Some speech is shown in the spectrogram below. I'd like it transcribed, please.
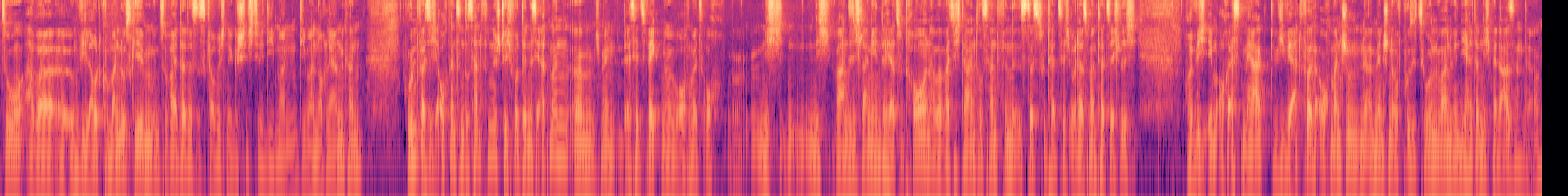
So, aber äh, irgendwie laut Kommandos geben und so weiter, das ist, glaube ich, eine Geschichte, die man, die man noch lernen kann. Und was ich auch ganz interessant finde, Stichwort Dennis Erdmann, ähm, ich meine, der ist jetzt weg, ne, brauchen wir jetzt auch äh, nicht, nicht wahnsinnig lange hinterher zu trauern, aber was ich da interessant finde, ist, dass du tatsächlich, oder dass man tatsächlich häufig eben auch erst merkt, wie wertvoll auch manchen äh, Menschen auf Positionen waren, wenn die halt dann nicht mehr da sind. Ja.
